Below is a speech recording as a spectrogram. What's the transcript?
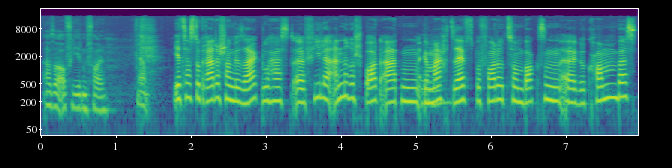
also auf jeden Fall. Ja. Jetzt hast du gerade schon gesagt, du hast äh, viele andere Sportarten mhm. gemacht, selbst bevor du zum Boxen äh, gekommen bist.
